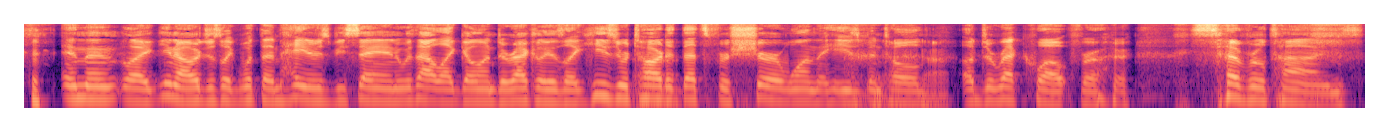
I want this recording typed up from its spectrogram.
and then like you know just like what them haters be saying without like going directly is like he's retarded. That's for sure one that he's been told a direct quote for several times.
